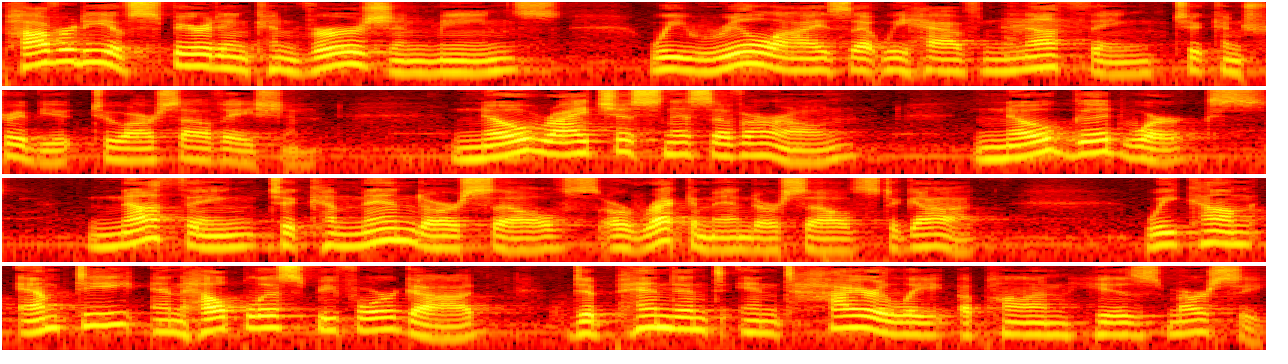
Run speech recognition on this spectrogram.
Poverty of spirit in conversion means we realize that we have nothing to contribute to our salvation. No righteousness of our own, no good works, nothing to commend ourselves or recommend ourselves to God. We come empty and helpless before God, dependent entirely upon His mercy.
